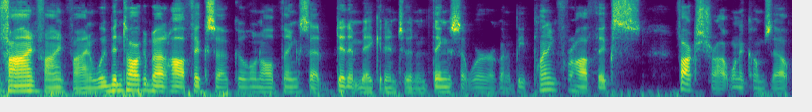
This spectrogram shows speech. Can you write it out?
Fine, fine, fine. We've been talking about Hotfix Echo and all things that didn't make it into it and things that we're going to be planning for Hotfix Foxtrot when it comes out.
